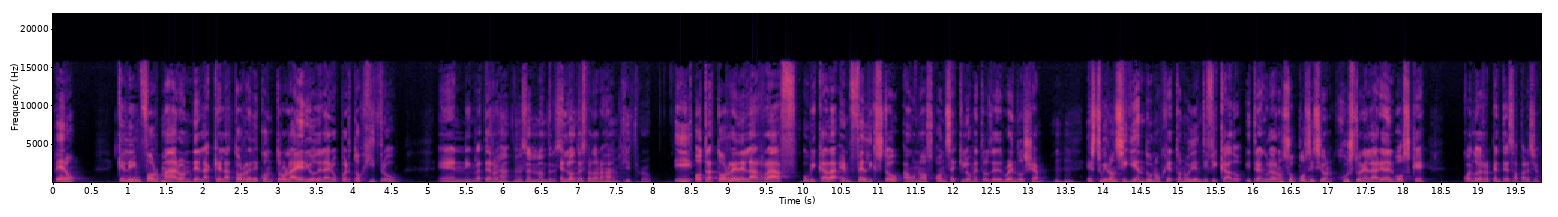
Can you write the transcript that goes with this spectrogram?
pero que le informaron de la que la torre de control aéreo del aeropuerto Heathrow en Inglaterra. Ajá, es en Londres. En Londres, perdón, ajá. En Heathrow. Y otra torre de la RAF, ubicada en Felixstowe, a unos 11 kilómetros de Rendlesham, estuvieron siguiendo un objeto no identificado y triangularon su posición justo en el área del bosque cuando de repente desapareció.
